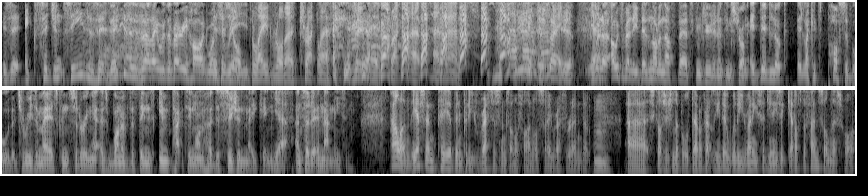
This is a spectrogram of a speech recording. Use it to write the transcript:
"Is it exigencies? Is it this? Is that?" Like, it was a very hard one this to is read. Your Blade Runner track left, zoom in, track left, enhance. it's a yeah. yes. Well, ultimately, there's not enough there to conclude anything strong. It did look like it's possible that Theresa May is considering it as one of the things impacting on her decision making. Yeah. and said it in that meeting. Alyn, the SNP have been pretty reticent on a final say referendum. Mm. Uh, Scottish Liberal Democrat leader Willie Rennie said you need to get off the fence on this one.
